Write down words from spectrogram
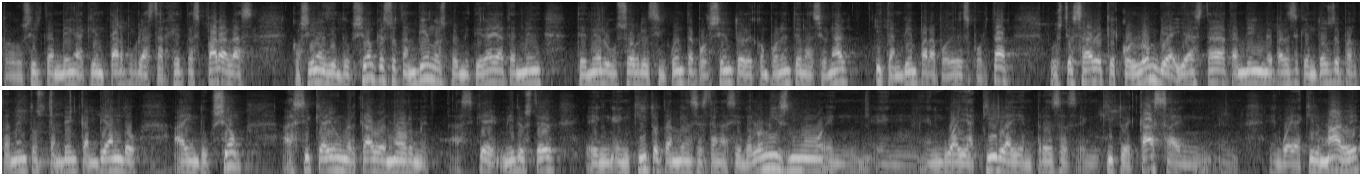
producir también aquí en Tarpuk las tarjetas para las cocinas de inducción, que eso también nos permitirá ya también tener un sobre el 50% de componente nacional y también para poder exportar. Usted sabe que Colombia ya está también, me parece que en dos departamentos también cambiando a inducción. Así que hay un mercado enorme. Así que mire usted, en, Quito también se están haciendo lo mismo, en, Guayaquil hay empresas, en Quito de Casa, en, Guayaquil Mave,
